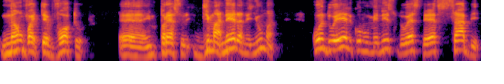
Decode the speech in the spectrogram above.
não vai ter voto é, impresso de maneira nenhuma, quando ele, como ministro do STF, sabe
